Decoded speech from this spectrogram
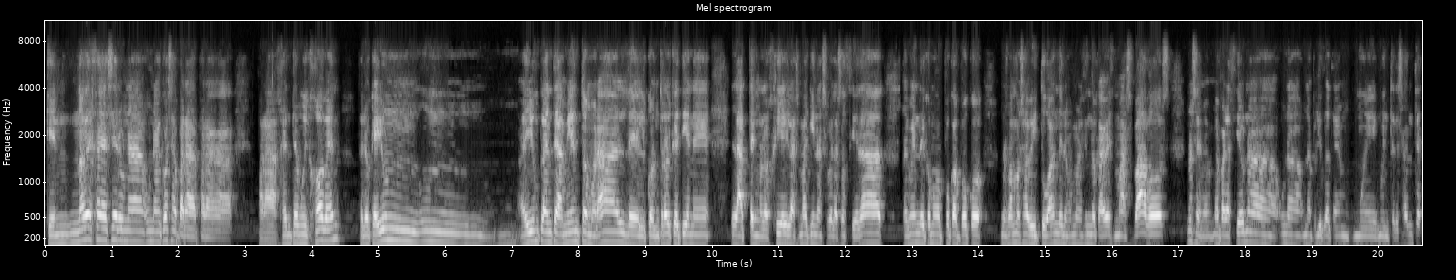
que no deja de ser una, cosa para, gente muy joven, pero que hay un, hay un planteamiento moral del control que tiene la tecnología y las máquinas sobre la sociedad, también de cómo poco a poco nos vamos habituando y nos vamos haciendo cada vez más vagos. No sé, me, pareció una, película también muy, muy interesante.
